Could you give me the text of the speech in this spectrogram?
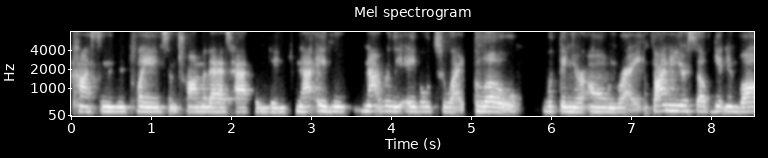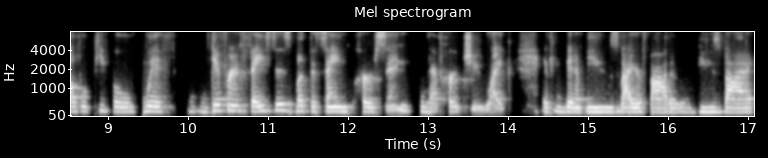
constantly replaying some trauma that has happened and not able, not really able to like glow within your own right. Finding yourself getting involved with people with different faces, but the same person who have hurt you. Like if you've been abused by your father, abused by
